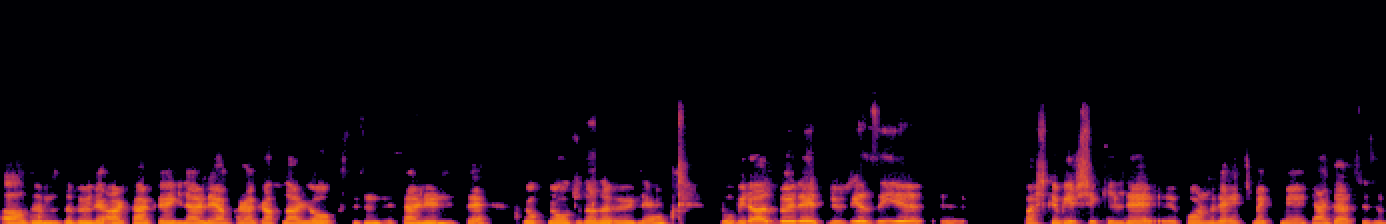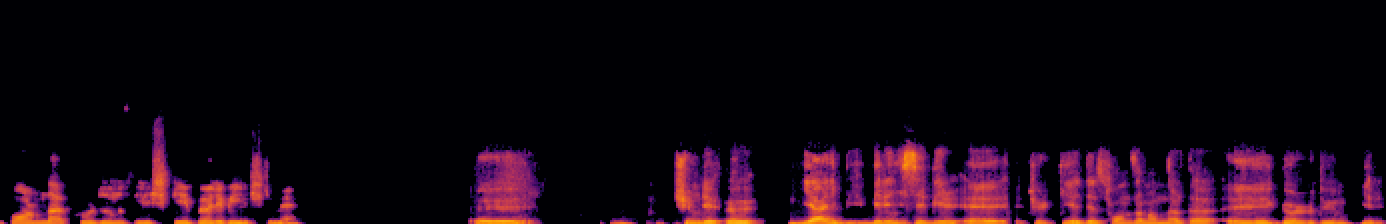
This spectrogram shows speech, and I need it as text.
aldığımızda böyle arka arkaya ilerleyen paragraflar yok sizin eserlerinizde. Yok yolcuda da öyle. Bu biraz böyle düz yazıyı e, başka bir şekilde e, formüle etmek mi? Yani da sizin formla kurduğunuz ilişki böyle bir ilişki mi? Ee, Şimdi yani birincisi bir e, Türkiye'de son zamanlarda e, gördüğüm bir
